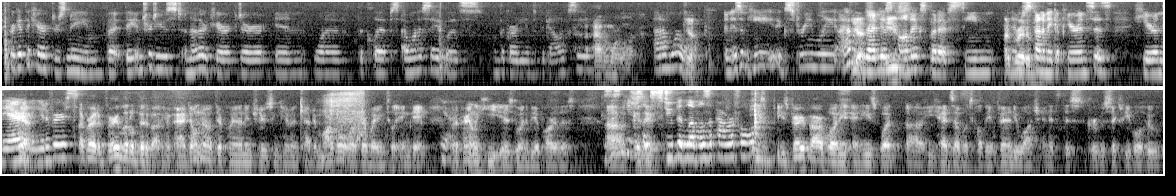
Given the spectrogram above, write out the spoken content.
I forget the character's name, but they introduced another character in one of the clips. I want to say it was the Guardians of the Galaxy. Adam Warlock. Adam Warlock. Yeah. And isn't he extremely? I haven't Yes, read his comics, but I've seen I've him just kind of make appearances here and there in the universe. I've read a very little bit about him, and I don't know if they're planning on introducing him in Captain Marvel or if they're waiting till Endgame. Yeah. But apparently he is going to be a part of this. Because isn't Uh, he just like stupid levels of powerful? He's he's very powerful, and, he, and he's what uh, he heads up what's called the Infinity Watch, and it's this group of six people who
